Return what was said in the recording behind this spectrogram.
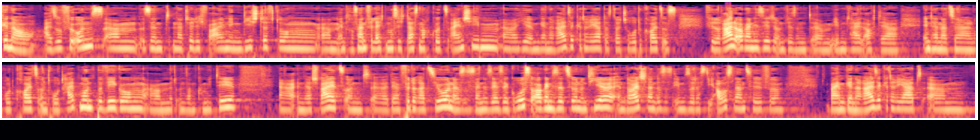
Genau, also für uns ähm, sind natürlich vor allen Dingen die Stiftungen ähm, interessant. Vielleicht muss ich das noch kurz einschieben. Äh, hier im Generalsekretariat, das Deutsche Rote Kreuz ist föderal organisiert und wir sind ähm, eben Teil auch der internationalen Rotkreuz- und Rothalbmond-Bewegung äh, mit unserem Komitee äh, in der Schweiz und äh, der Föderation. Also es ist eine sehr, sehr große Organisation. Und hier in Deutschland ist es eben so, dass die Auslandshilfe beim Generalsekretariat ähm,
